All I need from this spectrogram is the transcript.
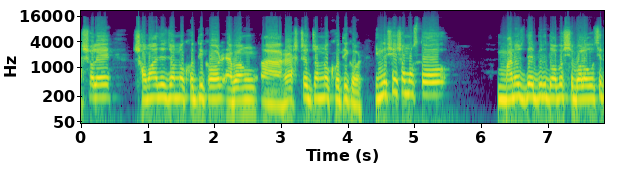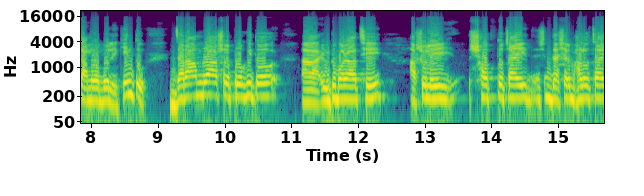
আসলে সমাজের জন্য ক্ষতিকর এবং রাষ্ট্রের জন্য ক্ষতিকর। কিন্তু সে সমস্ত মানুষদের বিরুদ্ধে অবশ্যই বলা উচিত, আমরা বলি। কিন্তু যারা আমরা আসলে প্রকৃত ইউটিউবার আছি, আসলেই সত্য চাই, দেশের ভালো চাই,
